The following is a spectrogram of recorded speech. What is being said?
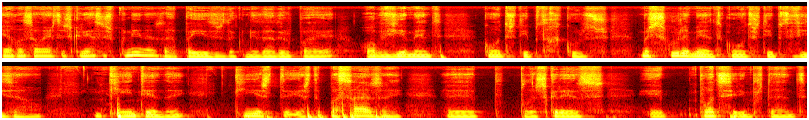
em relação a estas crianças pequeninas. Há países da comunidade europeia, obviamente com outro tipo de recursos, mas seguramente com outro tipo de visão, que entendem que este, esta passagem eh, pelas creches eh, pode ser importante,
